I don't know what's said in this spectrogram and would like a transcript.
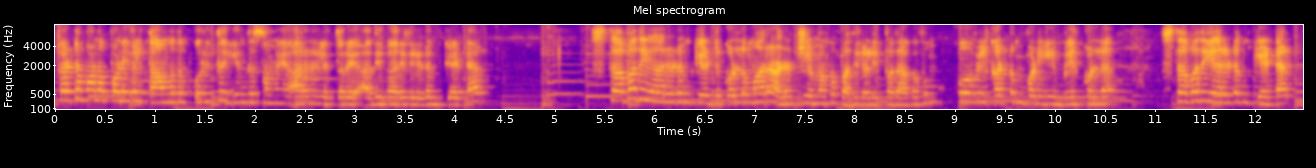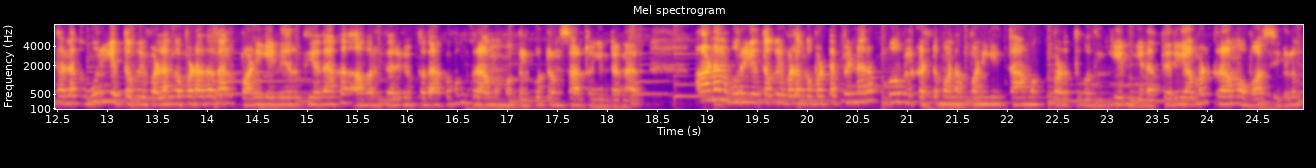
கட்டுமான பணிகள் தாமதம் குறித்து இந்து சமய அறநிலைத்துறை அதிகாரிகளிடம் கேட்டால் ஸ்தபதியாரிடம் கேட்டுக் கொள்ளுமாறு அலட்சியமாக பதிலளிப்பதாகவும் கோவில் கட்டும் பணியை மேற்கொள்ள ஸ்தபதியாரிடம் கேட்டால் தனக்கு உரிய தொகை வழங்கப்படாததால் பணியை நிறுத்தியதாக அவர் தெரிவிப்பதாகவும் கிராம மக்கள் குற்றம் சாட்டுகின்றனர் ஆனால் உரிய தொகை வழங்கப்பட்ட பின்னரும் கோவில் கட்டுமான பணியை தாமதப்படுத்துவது ஏன் என தெரியாமல் கிராமவாசிகளும்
